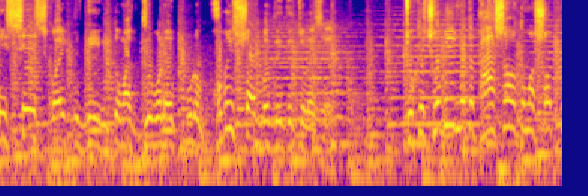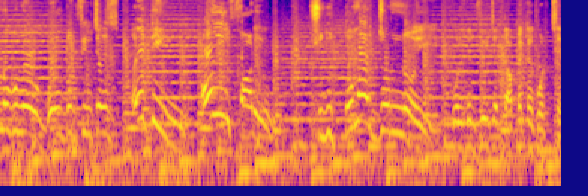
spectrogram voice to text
এই শেষ কয়েকটি দিন তোমার জীবনের পুরো ভবিষ্যৎ বদলে দিতে চলেছে। চোখে ছবির মতো ভাষাও তোমার স্বপ্নগুলো golden future is waiting only for you শুধু তোমার জন্যই গোল্ডেন ফিউচারটা অপেক্ষা করছে।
